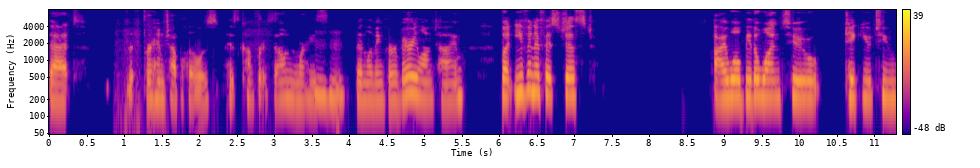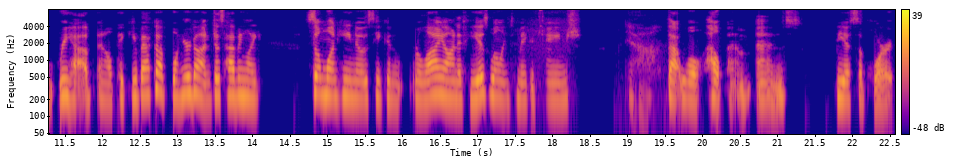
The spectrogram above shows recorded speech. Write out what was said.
that for him Chapel Hill is his comfort zone where he's Mhm. been living for a very long time. But even if it's just I will be the one to take you to rehab and I'll pick you back up when you're done. Just having like someone he knows he can rely on if he is willing to make a change Yeah. that will help him and be a support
